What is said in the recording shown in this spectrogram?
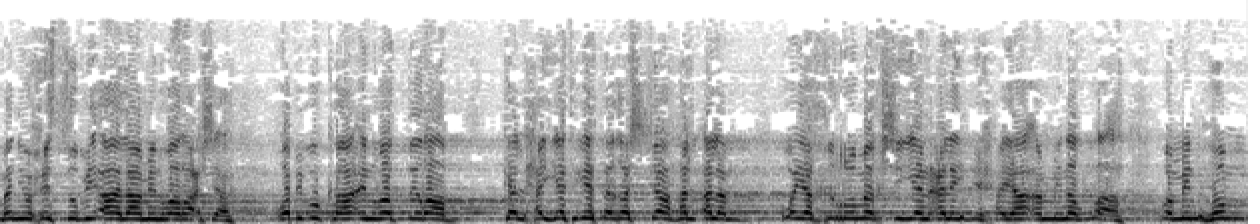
من يحس بآلام ورعشة وببكاء واضطراب كالحية يتغشاها الألم ويخر مغشيا عليه حياء من الله. ومنهم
